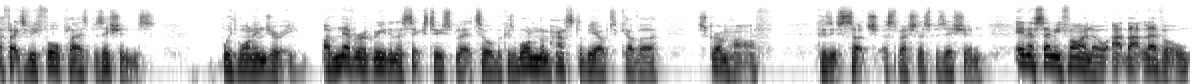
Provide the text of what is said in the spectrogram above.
effectively four players' positions with one injury. I've never agreed in a 6 2 split at all because one of them has to be able to cover scrum half because it's such a specialist position. In a semi final at that level,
